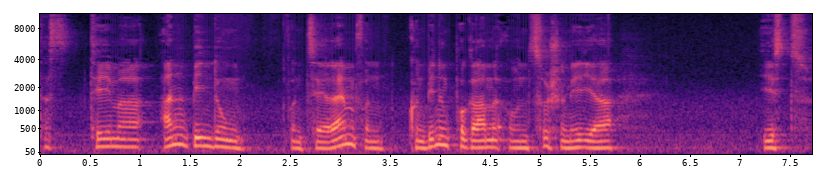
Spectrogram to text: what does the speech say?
das Thema Anbindung von CRM, von Kundenbindungsprogrammen und Social Media ist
